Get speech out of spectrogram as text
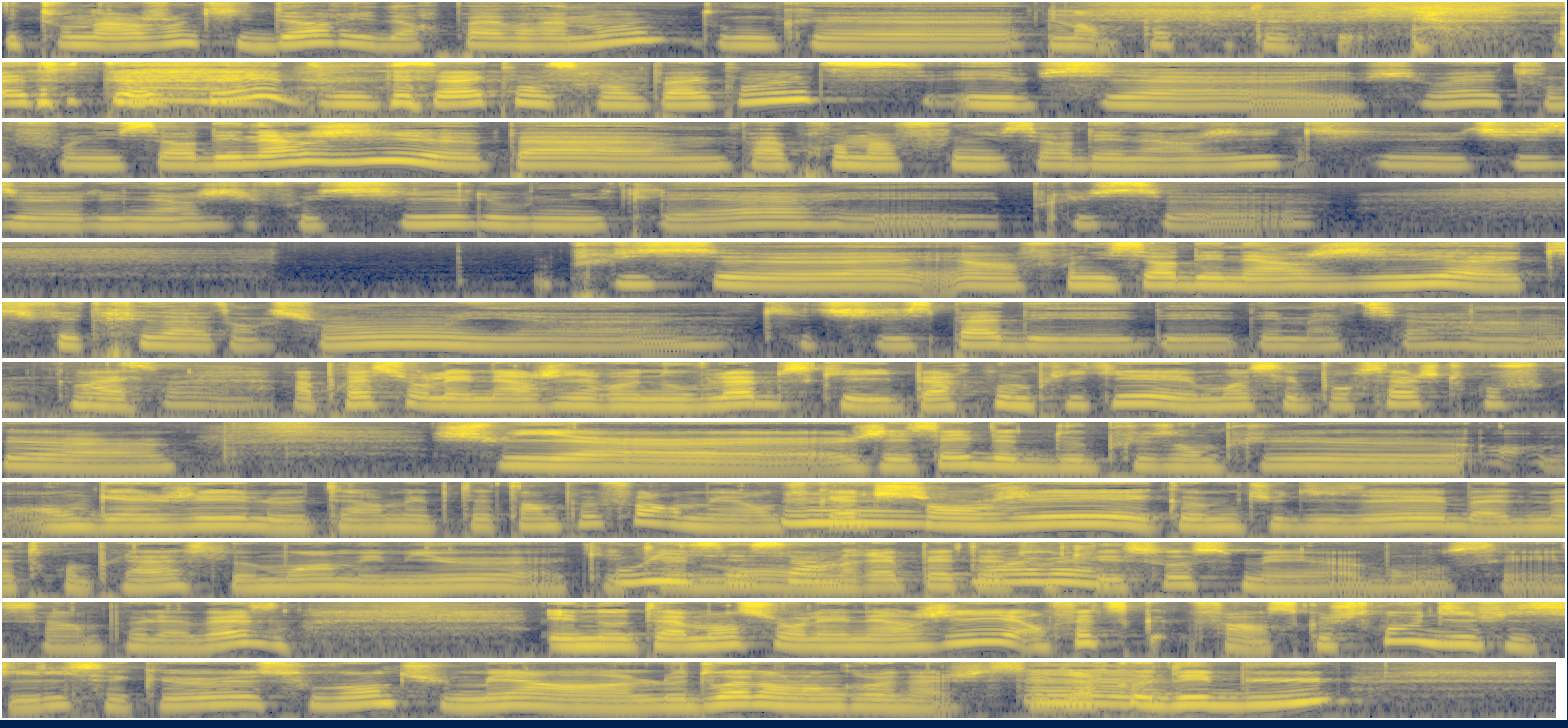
Et ton argent qui dort, il dort pas vraiment, donc euh, Non, pas tout à fait. pas tout à fait. Donc c'est vrai qu'on se rend pas compte. Et puis, euh, et puis ouais, ton fournisseur d'énergie, euh, pas, pas prendre un fournisseur d'énergie qui utilise de l'énergie fossile ou nucléaire et plus. euh, plus euh, un fournisseur d'énergie euh, qui fait très attention et euh, qui n'utilise pas des, des, des matières euh, comme Ouais. ça. Après, sur l'énergie renouvelable, ce qui est hyper compliqué, et moi, c'est pour ça, je trouve que euh, je suis, euh, j'essaye d'être de plus en plus euh, engagée. Le terme est peut-être un peu fort, mais en tout cas de Mhm. changer et comme tu disais, bah, de mettre en place le moins mais mieux, euh, qui est Oui, tellement, on le répète à Ouais, toutes ouais. les sauces, mais euh, bon, c'est un peu la base. Et notamment sur l'énergie. En fait, ce que, ce que je trouve difficile, c'est que souvent tu mets un- le doigt dans l'engrenage. C'est-à-dire Mhm. qu'au début,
